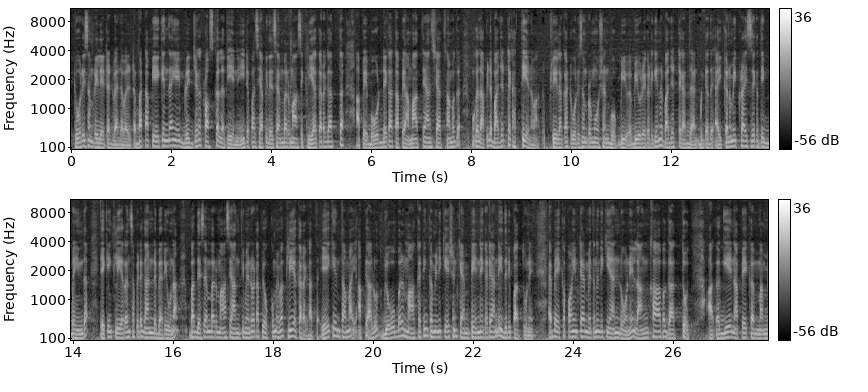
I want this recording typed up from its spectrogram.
ටරිසම් රිලට වැඩවලට. බට අප ඒකෙන් ඒ බ්‍රිජ්ක ක්‍රොස් කල තියෙන ඊට පස අපි දෙසැම්බර් මාස කලිය කරගත්ත අපේ බෝඩ් එකත් අපේ අමාත්‍යංශයත් සමඟ මොකද අපිට බජට් එකක් තියෙනවා. ්‍රීලක ටරිසම් ප්‍රමෝෂන් බොබ බියරකට කියන බජට් එකක් ද යිකනමික් ක්‍රයිස එක තිබ හිද ඒකින් කලියරන් අපිට ගණඩ බැරිවුණ බ දෙසැම්බර් මාස අන්තිමට අප ඔක්කොම කලිය කරගත්ත. ඒකෙන් තමයි අප අලුත් ගලෝබල් මාර්කටින් කමිනිකේෂන් කැම්පේන එකට යන්න ඉදිරිපත් වනේ හැබ එක පොයින්ට මෙතනද කියන්න ඕනේ. ලංකාව ගත්තොත් අගේ අපේ ම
